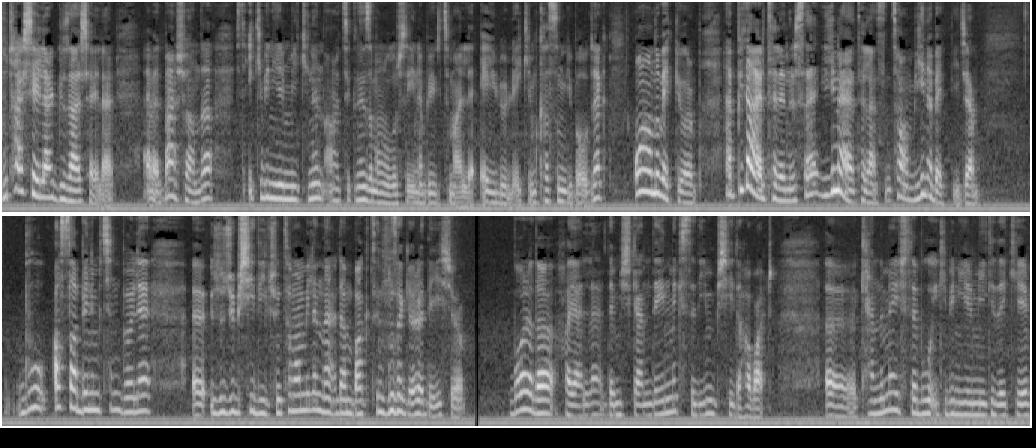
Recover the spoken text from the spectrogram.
bu tarz şeyler güzel şeyler. Evet ben şu anda işte 2022'nin artık ne zaman olursa yine büyük ihtimalle Eylül, Ekim, Kasım gibi olacak. O anı bekliyorum. Ha, bir daha ertelenirse yine ertelensin. Tamam yine bekleyeceğim. Bu asla benim için böyle e, üzücü bir şey değil. Çünkü tamamıyla nereden baktığımıza göre değişiyor. Bu arada hayaller demişken değinmek istediğim bir şey daha var. E, kendime işte bu 2022'deki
